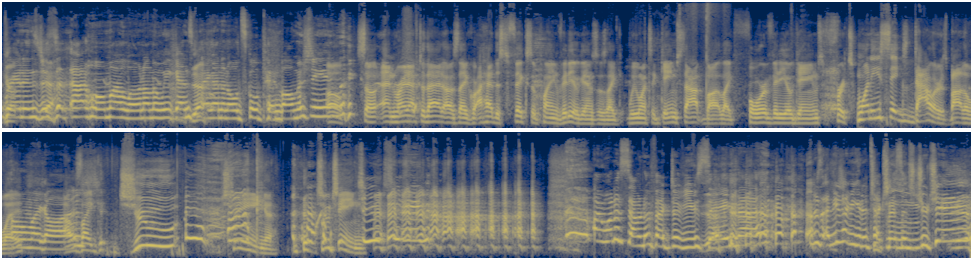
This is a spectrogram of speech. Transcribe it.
Brandon's just yeah. at, at home alone on the weekends Yeah. playing on an old school pinball machine. Oh, Like, so and right after that, I was like, I had this fix of playing video games. It was like we went to GameStop, bought like four video games for twenty six dollars. By the way, oh my god, I was like, Choo ching, choo ching. I want a sound effect of you saying that. Just anytime you get a text Cha-ching. message, choo-ching.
